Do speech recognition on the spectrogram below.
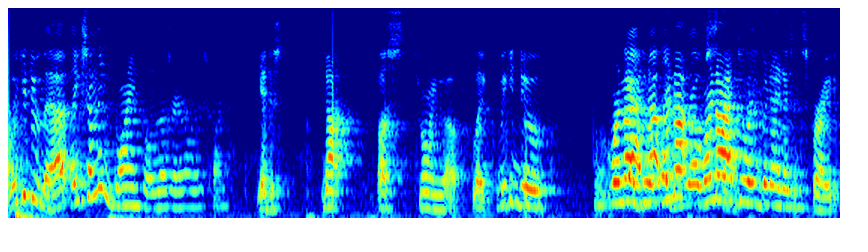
Yeah. we could do that. Like something blindfolded. Those are always fun. Yeah, just not us throwing up. Like we can do. We're not. Yeah, doing, not, we're like, not. gross We're not doing bananas and Sprite.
